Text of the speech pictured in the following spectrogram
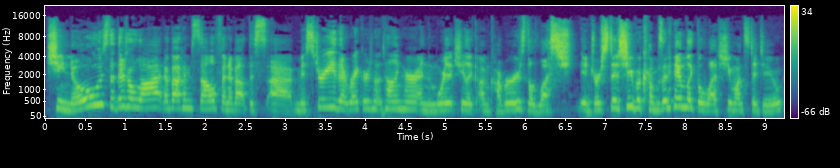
she knows that there's a lot about himself and about this uh, mystery that Riker's not telling her. And the more that she like uncovers, the less interested she becomes in him. Like the less she wants to do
